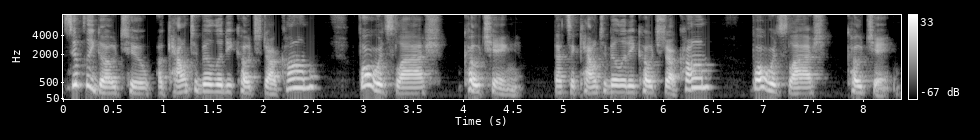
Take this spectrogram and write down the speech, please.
Simply go to accountabilitycoach.com forward slash coaching. That's accountabilitycoach.com forward slash coaching.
